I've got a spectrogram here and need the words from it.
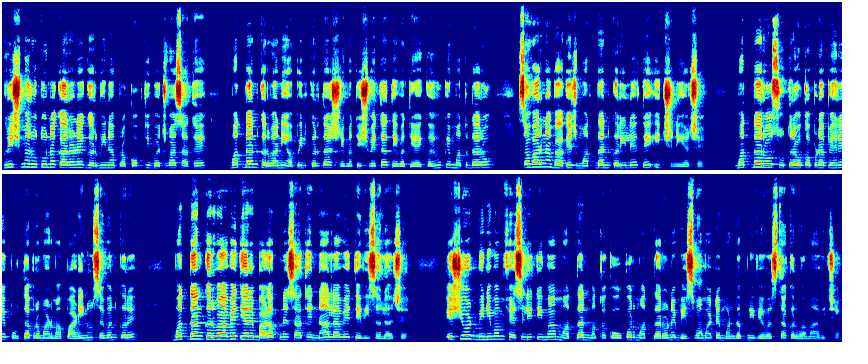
ગ્રીષ્મ ઋતુના કારણે ગરમીના પ્રકોપથી બચવા સાથે મતદાન કરવાની અપીલ કરતા શ્રીમતી શ્વેતા તેવતિયાએ કહ્યું કે મતદારો સવારના ભાગે જ મતદાન કરી લે તે ઈચ્છનીય છે. મતદારો સુતરાઉ કપડાં પહેરે, પૂરતા પ્રમાણમાં પાણીનું સેવન કરે. મતદાન કરવા આવે ત્યારે બાળકને સાથે ના લાવે તેવી સલાહ છે. એશ્યોર્ડ મિનિમમ ફેસિલિટીમાં મતદાન મથકો ઉપર મતદારોને બેસવા માટે મંડપની વ્યવસ્થા કરવામાં આવી છે.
